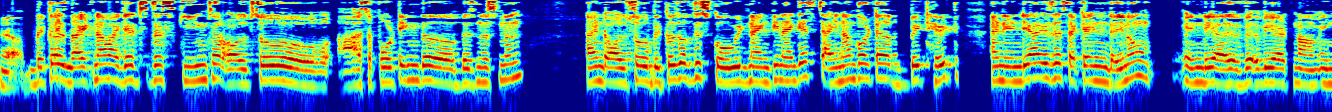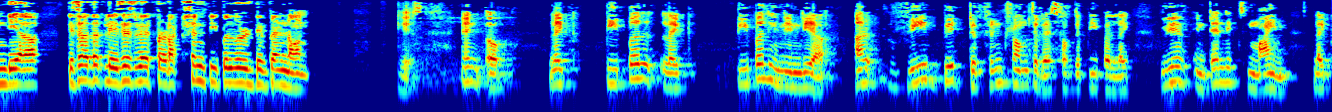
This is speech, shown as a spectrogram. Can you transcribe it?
Yeah, because right now I guess the schemes are also uh, supporting the businessmen and also because of this COVID-19, I guess China got a bit hit and India is the second, you know, India, Vi- Vietnam, India, these are the places where production people will depend on. Yes. And uh, like people, like people in India are way bit different from the rest of the people. Like we have intellect mind, like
